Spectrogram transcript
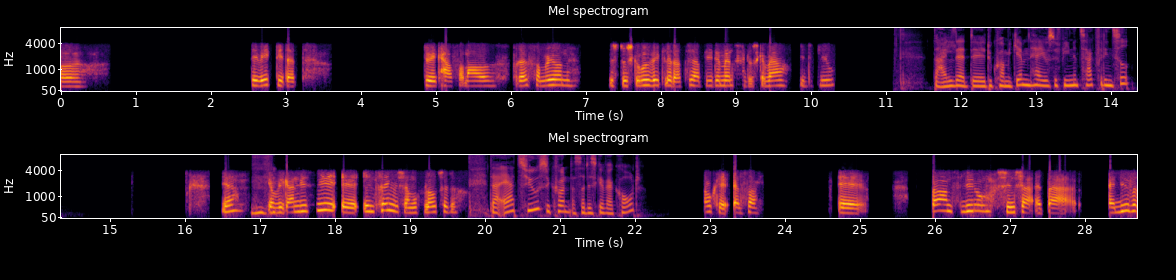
og det er vigtigt, at du ikke har for meget stress om ørerne, hvis du skal udvikle dig til at blive det menneske, du skal være i dit liv. Dejligt, at uh, du kom igennem her, Josefine. Tak for din tid. Ja, jeg vil gerne lige sige uh, en ting, hvis jeg må få lov til det. Der er 20 sekunder, så det skal være kort. Okay, altså, øh, børns liv, synes jeg, at der er lige så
